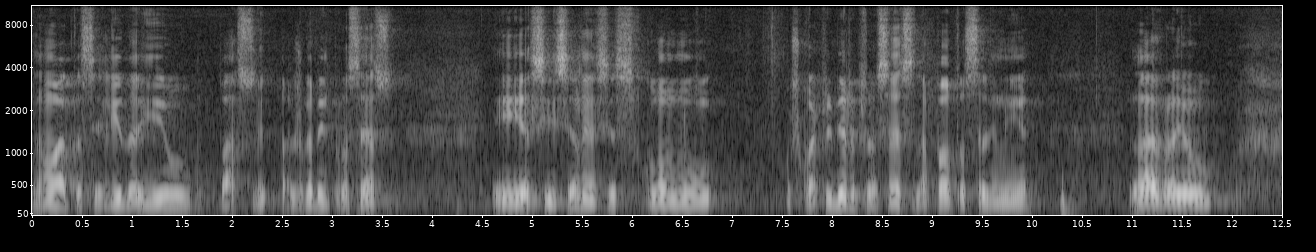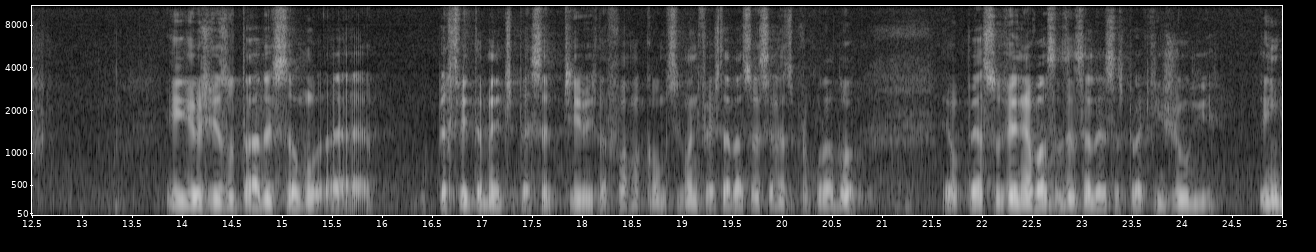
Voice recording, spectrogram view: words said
não ata a ser lida e eu passo ao julgamento de processo. E assim, excelências, como os quatro primeiros processos da pauta são de minha lavra, eu e os resultados são é, perfeitamente perceptíveis da forma como se manifestará sua excelência procurador. Eu peço, venha a vossas excelências para que julgue em,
